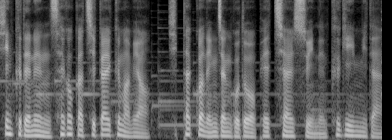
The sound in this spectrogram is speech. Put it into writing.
싱크대는 새것같이 깔끔하며 식탁과 냉장고도 배치할 수 있는 크기입니다.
